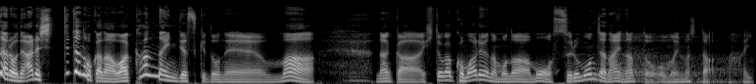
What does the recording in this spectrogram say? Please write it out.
だろうね、あれ知ってたのかな？わかんないんですけどね。まあ、なんか人が困るようなものはもうするもんじゃないなと思いました。はい。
